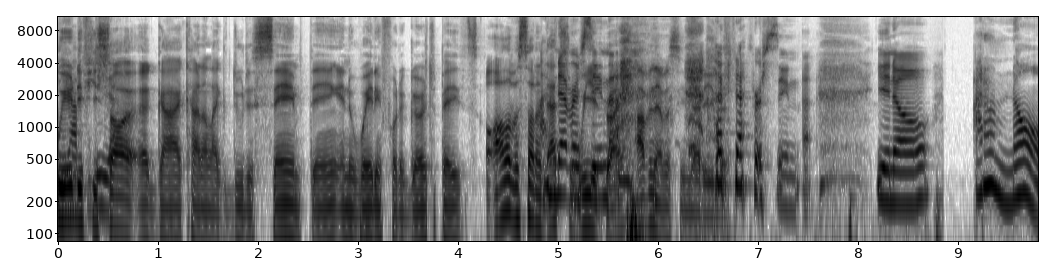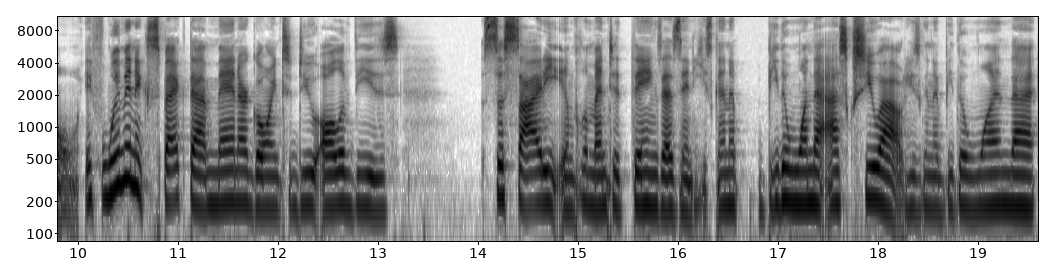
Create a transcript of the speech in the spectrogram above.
weird if you saw a guy kind of like do the same thing and waiting for the girl to pay? All of a sudden, that's never weird, seen right? that. I've never seen that that. either. I've never seen that. You know, I don't know if women expect that men are going to do all of these society implemented things as in he's going to be the one that asks you out he's going to be the one that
